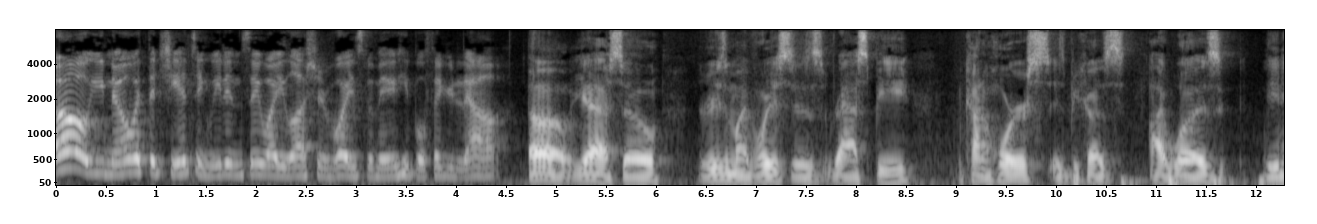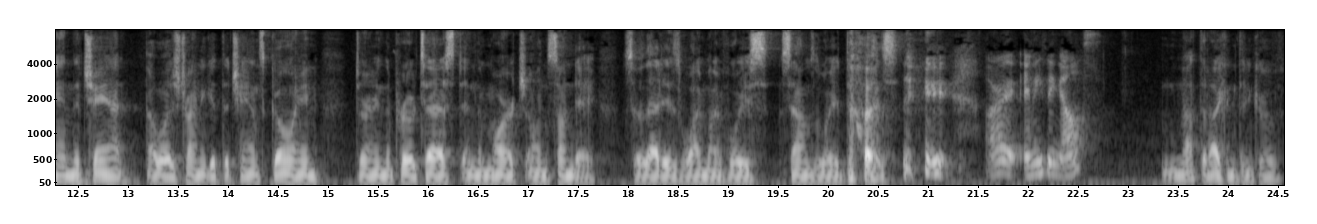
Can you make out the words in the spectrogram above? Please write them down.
oh, you know, with the chanting, we didn't say why you lost your voice, but maybe people figured it out. Oh, yeah. So the reason my voice is raspy and kind of hoarse is because I was leading the chant. I was trying to get the chants going during the protest and the march on Sunday. So that is why my voice sounds the way it does. All right. Anything else? Not that I can think of.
